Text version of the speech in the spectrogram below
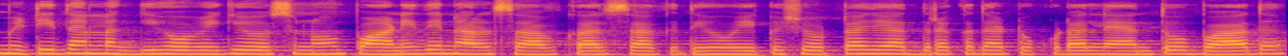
ਮਿੱਟੀ ਤਾਂ ਲੱਗੀ ਹੋਵੇਗੀ ਉਸ ਨੂੰ ਪਾਣੀ ਦੇ ਨਾਲ ਸਾਫ਼ ਕਰ ਸਕਦੇ ਹੋ। ਇੱਕ ਛੋਟਾ ਜਿਹਾ ਅਦਰਕ ਦਾ ਟੁਕੜਾ ਲੈਣ ਤੋਂ ਬਾਅਦ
